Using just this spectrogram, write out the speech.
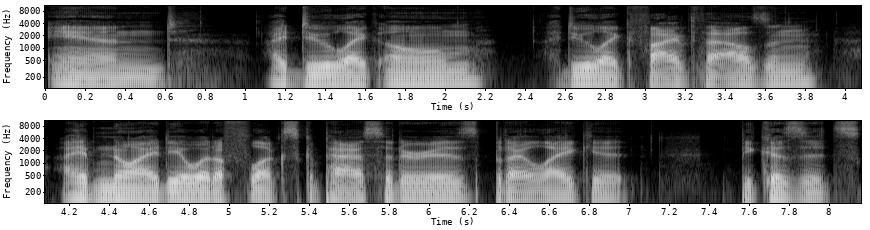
And I do like Ohm. I do like 5000. I have no idea what a flux capacitor is, but I like it because it's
